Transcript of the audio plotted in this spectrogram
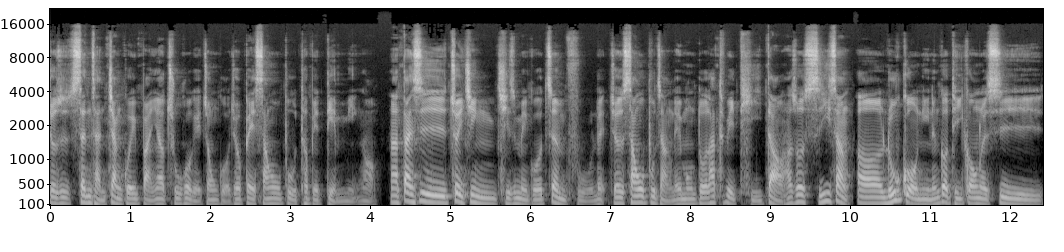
就是生产降规版要出货给中国，就被商务部特别点名哦。那但是最近其实美国政府就是商务部长雷蒙多他特别提到，他说实际上呃，如果你能够提供的是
